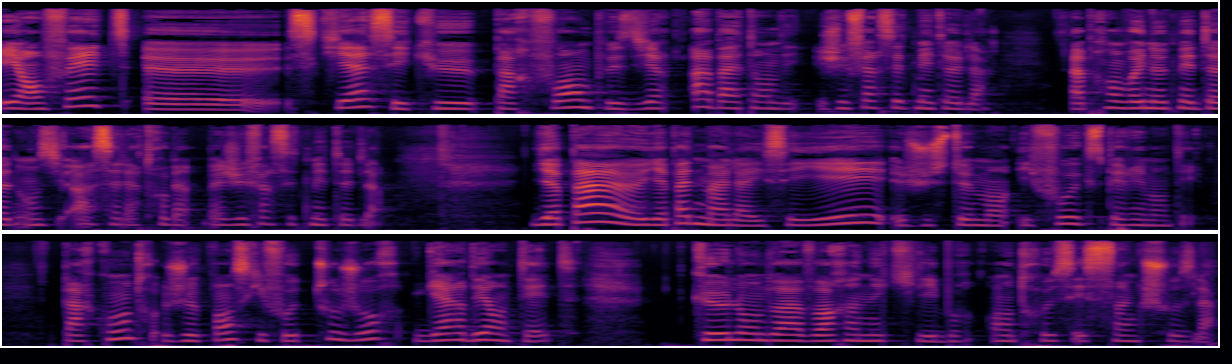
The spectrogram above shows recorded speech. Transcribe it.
Et en fait, euh, ce qu'il y a, c'est que parfois on peut se dire Ah bah attendez, je vais faire cette méthode-là. Après, on voit une autre méthode, on se dit Ah, ça a l'air trop bien, bah, je vais faire cette méthode-là. Il n'y a, pas, euh, a pas de mal à essayer, justement, il faut expérimenter. Par contre, je pense qu'il faut toujours garder en tête que l'on doit avoir un équilibre entre ces cinq choses-là.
